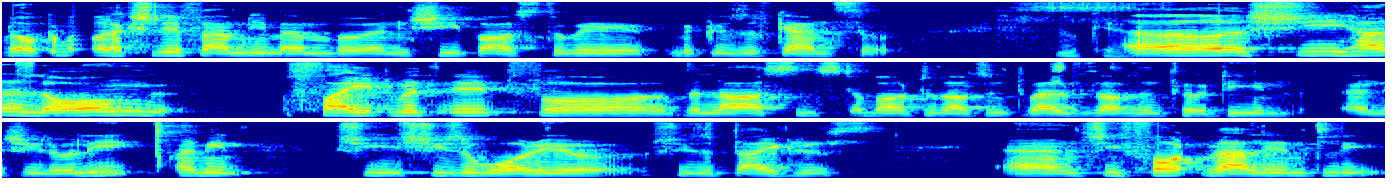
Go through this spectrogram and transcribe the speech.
talking about actually a family member, and she passed away because of cancer. Okay. Uh, she had a long fight with it for the last since about 2012, 2013, and she really, I mean, she she's a warrior. She's a tigress, and she fought valiantly.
